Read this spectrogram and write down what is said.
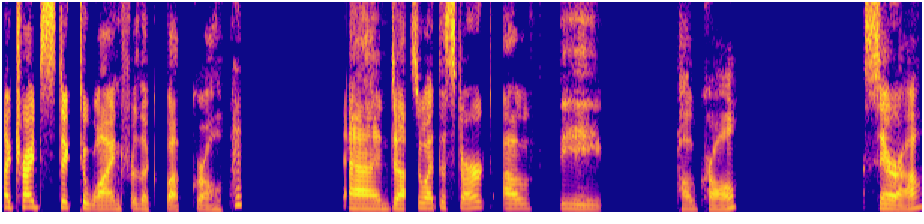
I tried to stick to wine for the pub crawl, and uh, so at the start of the pub crawl, Sarah,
